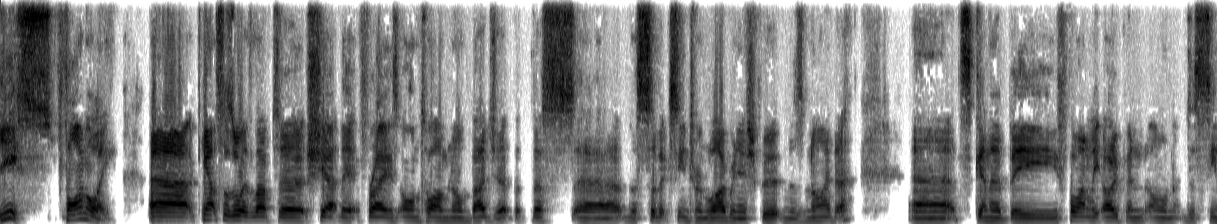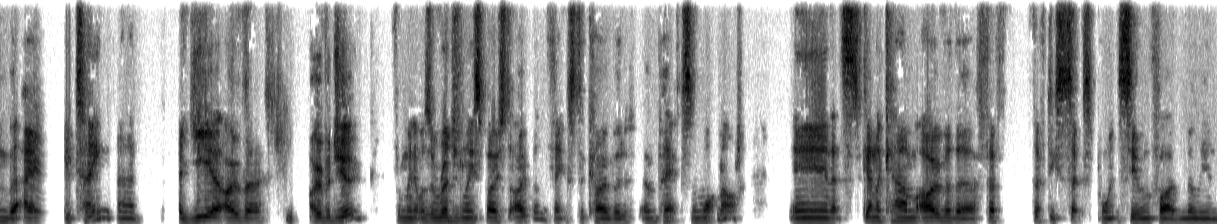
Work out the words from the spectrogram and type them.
Yes, finally. Uh, councils always love to shout that phrase on time and on budget, but this, uh, the Civic Centre and Library in Ashburton is neither. Uh, it's going to be finally open on December 18, uh, a year over overdue from when it was originally supposed to open, thanks to COVID impacts and whatnot. And it's going to come over the $56.75 million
